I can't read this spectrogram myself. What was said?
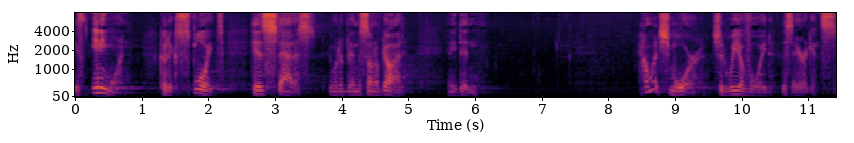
If anyone could exploit his status, it would have been the Son of God, and he didn't. How much more should we avoid this arrogance?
